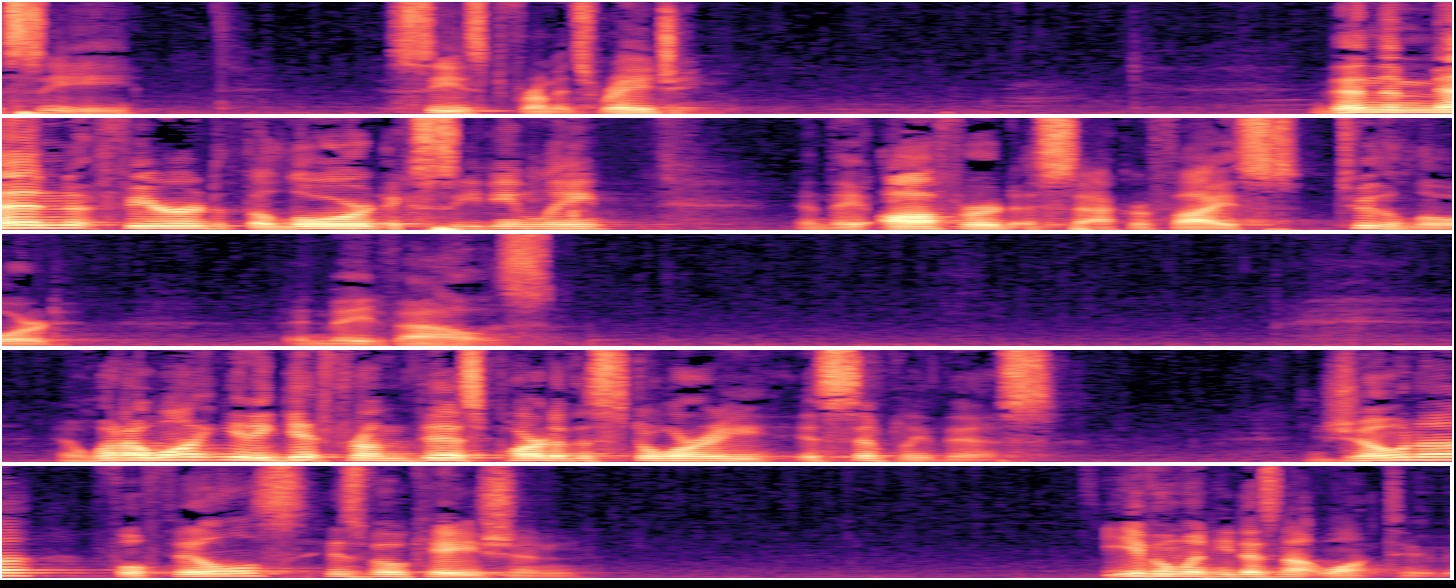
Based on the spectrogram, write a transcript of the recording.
the sea ceased from its raging. Then the men feared the Lord exceedingly, and they offered a sacrifice to the Lord and made vows. And what I want you to get from this part of the story is simply this Jonah fulfills his vocation even when he does not want to.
